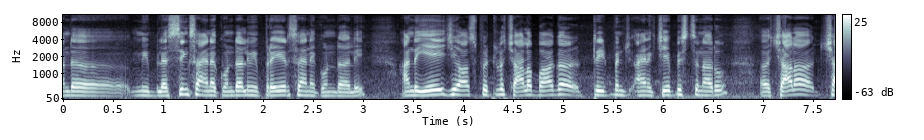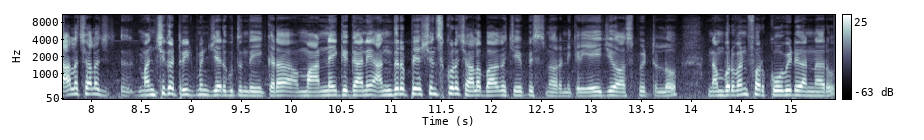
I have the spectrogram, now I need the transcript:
అండ్ uh, మీ బ్లెస్సింగ్స్ ఆయనకు ఉండాలి మీ ప్రేయర్స్ ఆయనకు ఉండాలి. అండ్ ఏజీ హాస్పిటల్లో చాలా బాగా ట్రీట్మెంట్ ఆయనకు చేపిస్తున్నారు. చాలా చాలా చాలా మంచిగా ట్రీట్మెంట్ జరుగుతుంది ఇక్కడ. మా అన్నయ్యకి కానీ అందరు పేషెంట్స్ కూడా చాలా బాగా చేపిస్తున్నారండి ఇక్కడ ఏజీ హాస్పిటల్లో నంబర్ వన్ ఫర్ కోవిడ్ అన్నారు.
